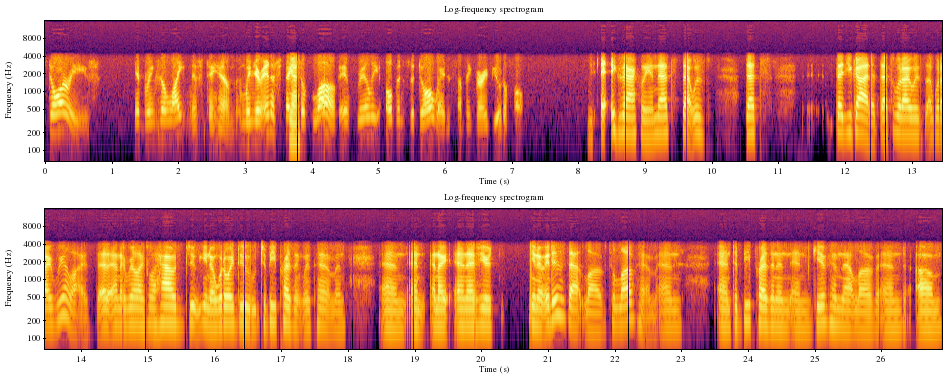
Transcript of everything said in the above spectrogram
stories, it brings a lightness to him. And when you're in a space Yeah. of love, it really opens the doorway to something very beautiful. Exactly, and that's that was that's that you got it. That's what I was what I realized, and, and I realized, well, how do you know what do I do to be present with him, and and and and I and as you're, you know, it is that love to love him and and to be present and and give him that love and um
